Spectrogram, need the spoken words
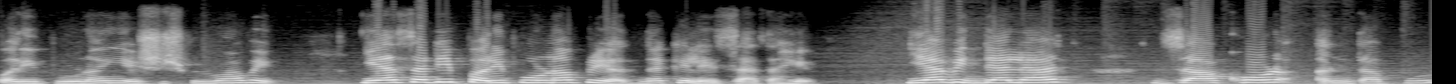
परिपूर्ण यशस्वी व्हावे. यासाठी परिपूर्ण प्रयत्न केले जात आहे या विद्यालयात जाखोड अंतापूर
